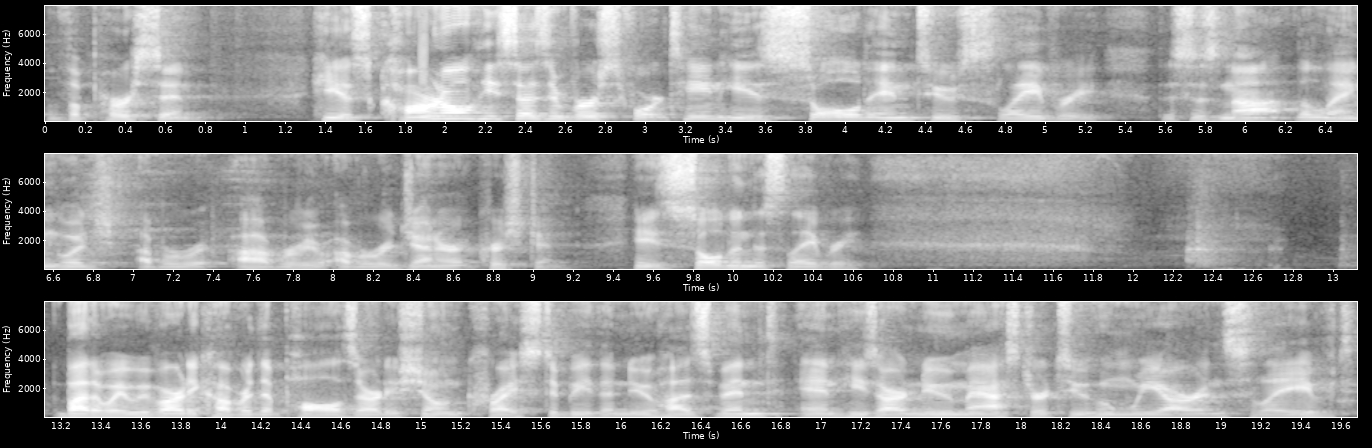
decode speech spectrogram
the person. He is carnal, he says in verse 14, he is sold into slavery. This is not the language of a, of a regenerate Christian. He's sold into slavery by the way, we've already covered that Paul has already shown Christ to be the new husband, and he's our new master to whom we are enslaved.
